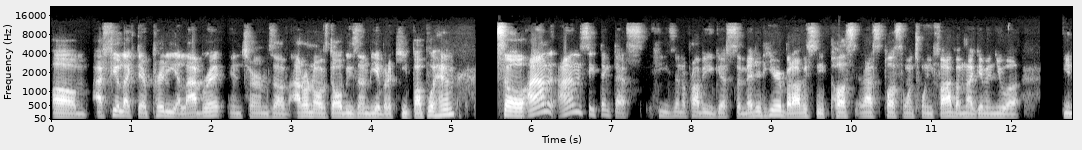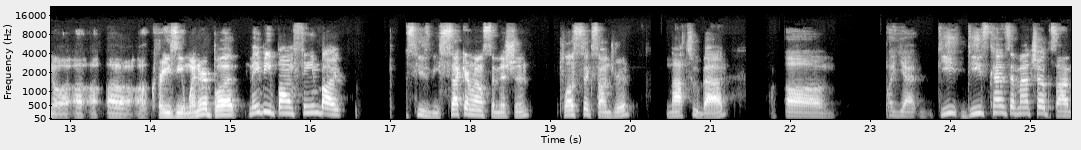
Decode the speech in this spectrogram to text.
Um, I feel like they're pretty elaborate in terms of I don't know if Dalby's gonna be able to keep up with him. So I, I honestly think that's he's gonna probably get submitted here, but obviously plus that's plus 125. I'm not giving you a you know a a, a crazy winner, but maybe Bonfim by excuse me second round submission plus 600, not too bad. Um, but yeah, the, these kinds of matchups, I'm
